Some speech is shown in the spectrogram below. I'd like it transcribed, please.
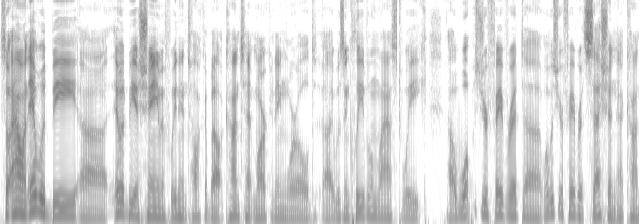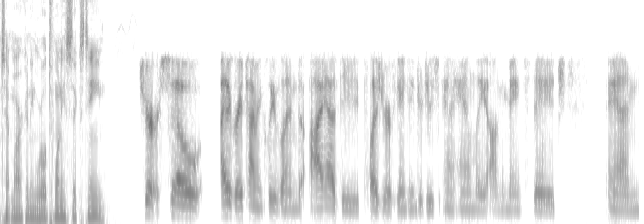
So, Allen, it would be uh, it would be a shame if we didn't talk about content marketing world. Uh, it was in Cleveland last week. Uh, what was your favorite uh, What was your favorite session at Content Marketing World 2016? Sure. So I had a great time in Cleveland. I had the pleasure of getting to introduce Ann Handley on the main stage, and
